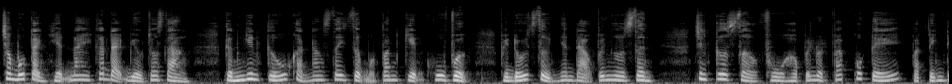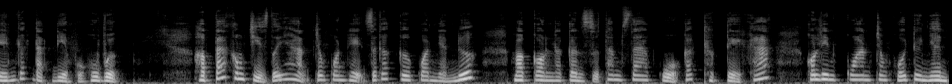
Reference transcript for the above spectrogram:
Trong bối cảnh hiện nay, các đại biểu cho rằng cần nghiên cứu khả năng xây dựng một văn kiện khu vực về đối xử nhân đạo với ngư dân trên cơ sở phù hợp với luật pháp quốc tế và tính đến các đặc điểm của khu vực. Hợp tác không chỉ giới hạn trong quan hệ giữa các cơ quan nhà nước mà còn là cần sự tham gia của các thực thể khác có liên quan trong khối tư nhân,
